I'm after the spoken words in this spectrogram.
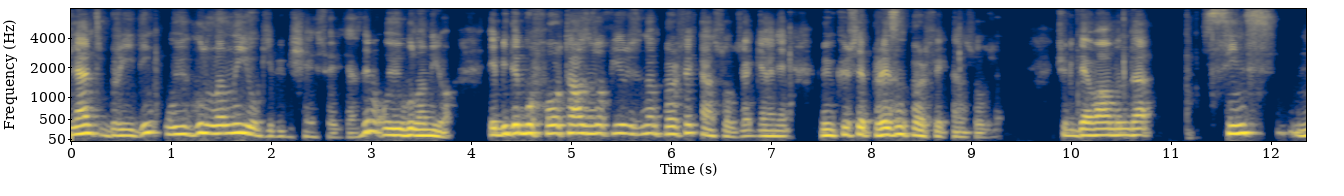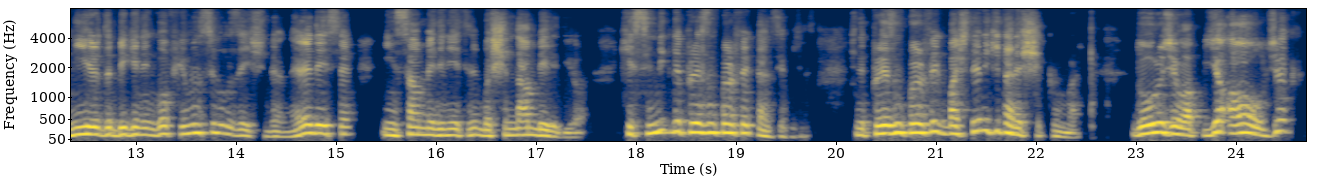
plant breeding uygulanıyor gibi bir şey söyleyeceğiz değil mi? Uygulanıyor. E bir de bu for thousands of years yüzünden perfect tense olacak. Yani mümkünse present perfect tense olacak. Çünkü devamında since near the beginning of human civilization diyor. Neredeyse insan medeniyetinin başından beri diyor. Kesinlikle present perfect tense yapacağız. Şimdi present perfect başlayan iki tane şıkkım var. Doğru cevap ya A olacak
